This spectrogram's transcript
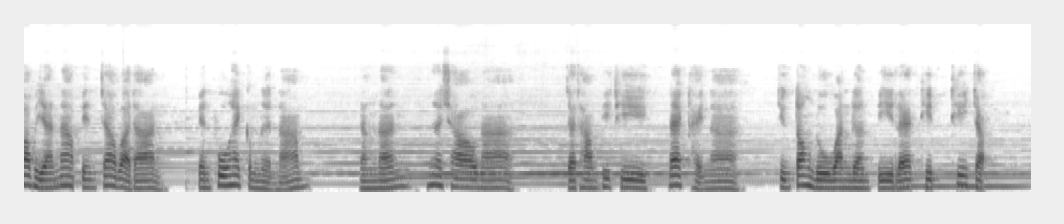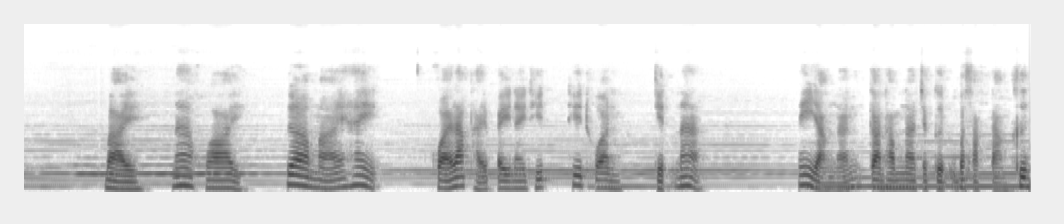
ว่าพญานาคเป็นเจ้าบาดาล เป็นผู้ให้กำเนิดน้ำ ดังนั้นเมื่อชาวนา จะทำพิธีแลกไถนา จึงต้องดูวันเดือนปีและทิศที่จะบ่ายหน้าควาย เพื่อหมายให้ควายลากไถไปในทิศที่ทวนเกตหน้าไม่อย่างนั้นการทำนาจะเกิดอุปสรรคต่างขึ้น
